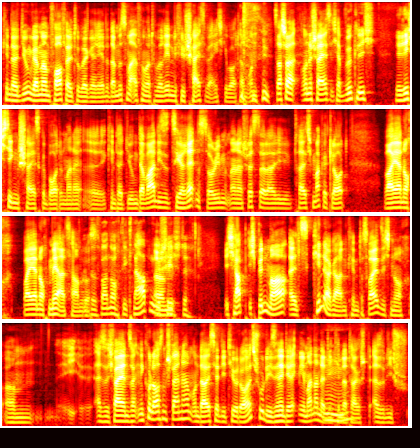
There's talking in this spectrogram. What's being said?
Kindheit, Jugend, wir haben ja im Vorfeld drüber geredet, da müssen wir einfach mal drüber reden, wie viel Scheiß wir eigentlich gebaut haben. Und Sascha, ohne Scheiß, ich habe wirklich richtigen Scheiß gebaut in meiner äh, Kindheit, Jugend. Da war diese Zigarettenstory mit meiner Schwester, da die 30 Mark geklaut, war ja noch, war ja noch mehr als harmlos. Das war noch die Knabengeschichte. Ich hab, ich bin mal als Kindergartenkind, das weiß ich noch, ähm, also ich war ja in St. Nikolaus in Steinheim und da ist ja die Theodor-Heuss-Schule, die sind ja direkt nebeneinander, die Kindertagesstätte, also die Sch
